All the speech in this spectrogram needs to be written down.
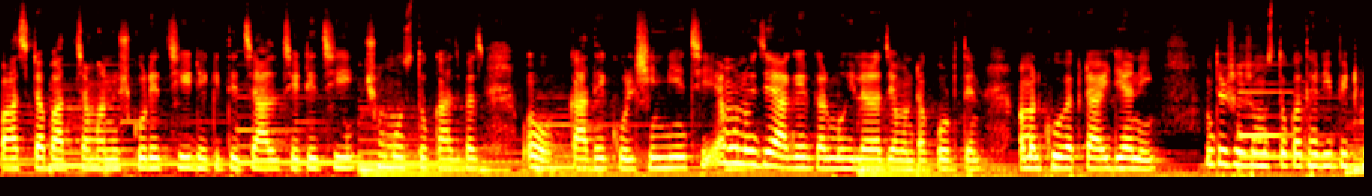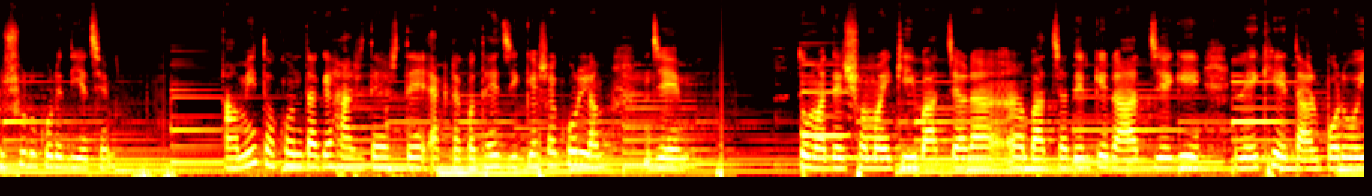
পাঁচটা বাচ্চা মানুষ করেছি, ঢেকিতে চাল ছেটেছি, সমস্ত কাজ বাজ, ও কাঁধে কলসি নিয়েছি। এমন ওই যে আগেরকার মহিলারা যেমনটা করতেন, আমার খুব একটা আইডিয়া নেই। তো সে সমস্ত কথা রিপিট শুরু করে দিয়েছে। আমি তখন তাকে হাসতে হাসতে একটা কথাই জিজ্ঞাসা করলাম যে তোমাদের সময় কি বাচ্চারা বাচ্চাদেরকে রাত জেগে রেখে তারপর ওই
